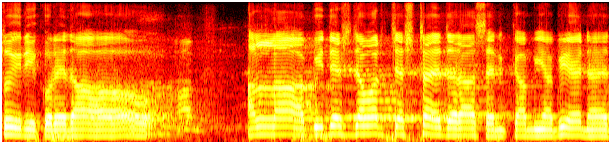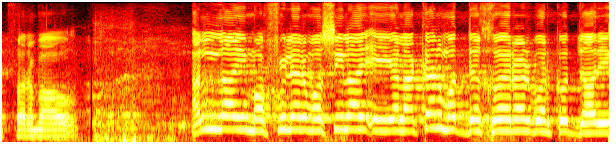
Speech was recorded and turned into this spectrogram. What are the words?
তৈরি করে দাও। আল্লাহ বিদেশ যাওয়ার চেষ্টায় যারা আছেন, কামিয়াবি এনায়ত ফরমাও। আল্লাহ এই মহফিলের মশিলায় এই এলাকার মধ্যে খয়রার বরকত জারি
